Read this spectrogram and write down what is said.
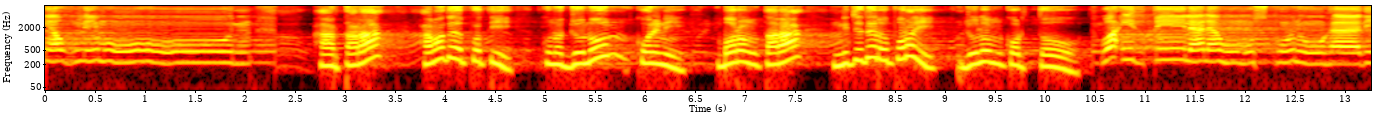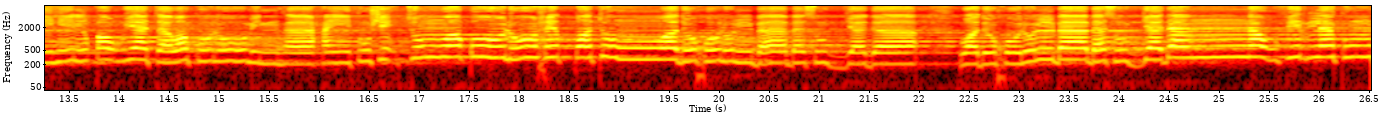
يظلمون আর তারা আমাদের প্রতি কোনো জুলুম করেনি বরং তারা নিজেদের উপরই জুলুম করত وإذ قيل لهم اسكنوا هذه القرية وكلوا منها حيث شئتم وقولوا حطة وادخلوا الباب سجدا وادخلوا الباب سجدا نغفر لكم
